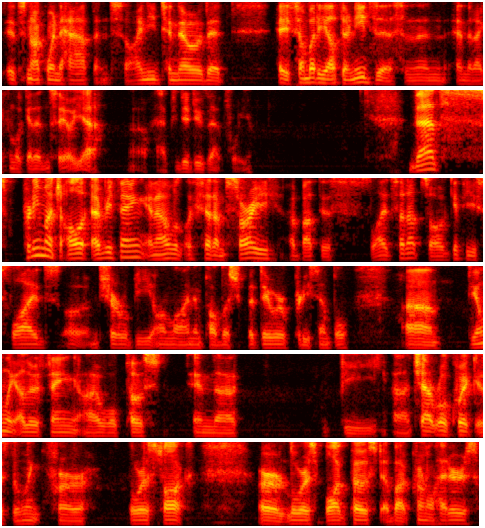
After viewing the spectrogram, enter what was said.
it's not going to happen. So I need to know that, hey, somebody out there needs this, and then and then I can look at it and say, oh yeah, uh, happy to do that for you. That's pretty much all everything. And I would, like I said, I'm sorry about this slide setup. So I'll get these slides. Uh, I'm sure will be online and published, but they were pretty simple. Um, the only other thing I will post in the the uh, chat real quick is the link for Laura's talk or Laura's blog post about kernel headers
